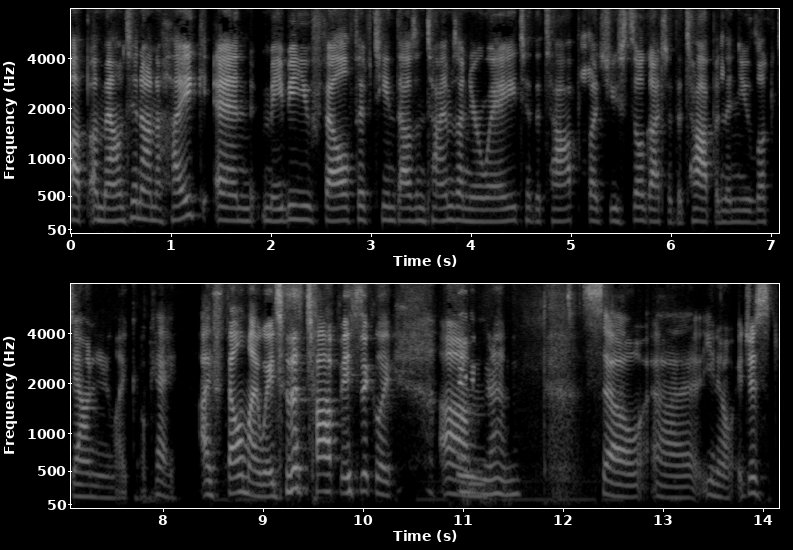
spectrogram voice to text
up a mountain on a hike and maybe you fell 15,000 times on your way to the top, but you still got to the top. And then you look down and you're like, okay, I fell my way to the top, basically. Um, Amen. So, uh, you know, it just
